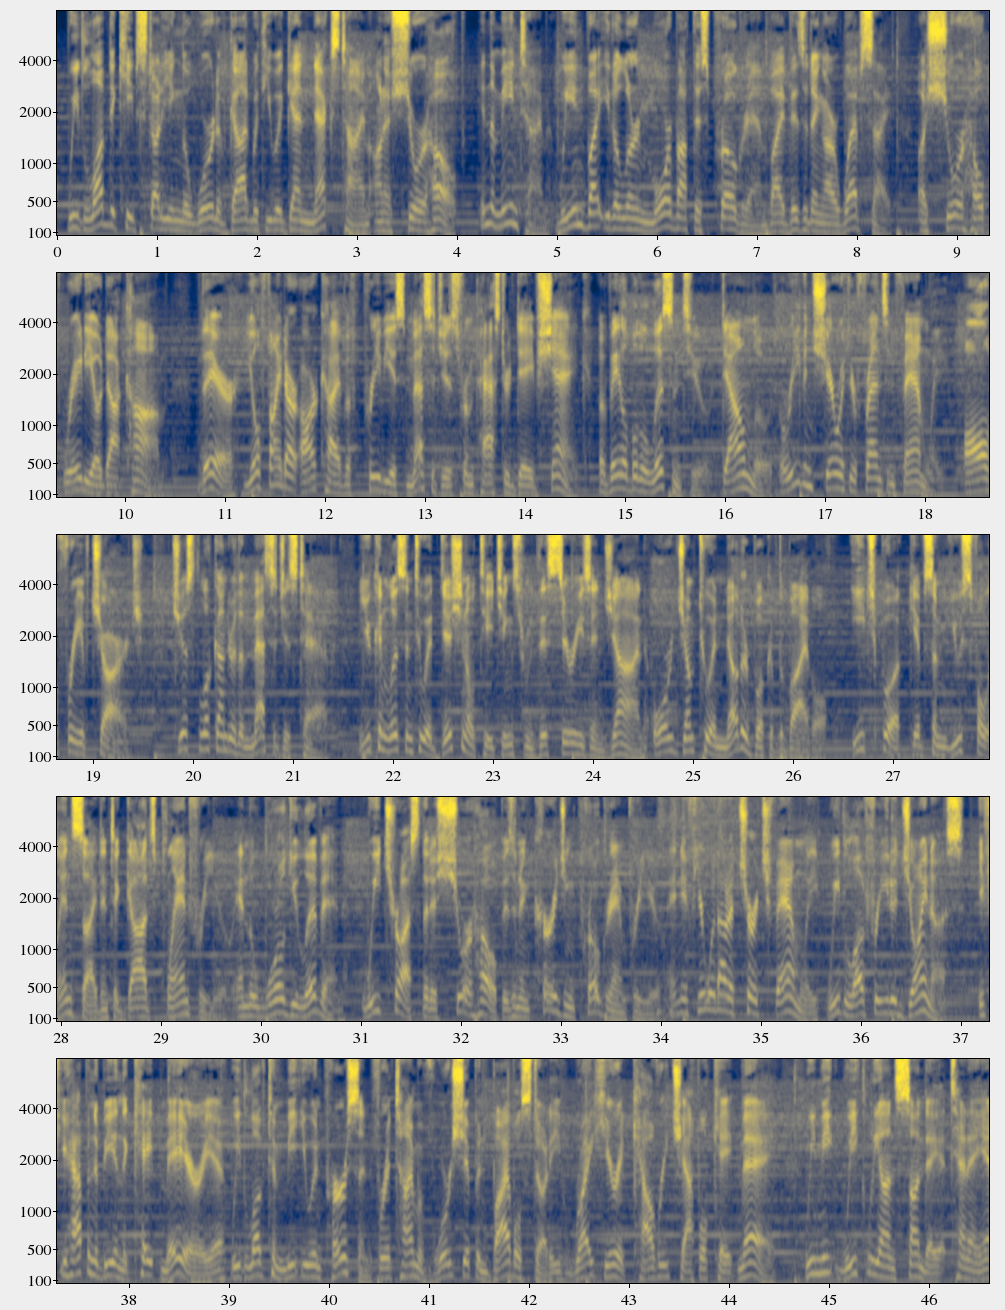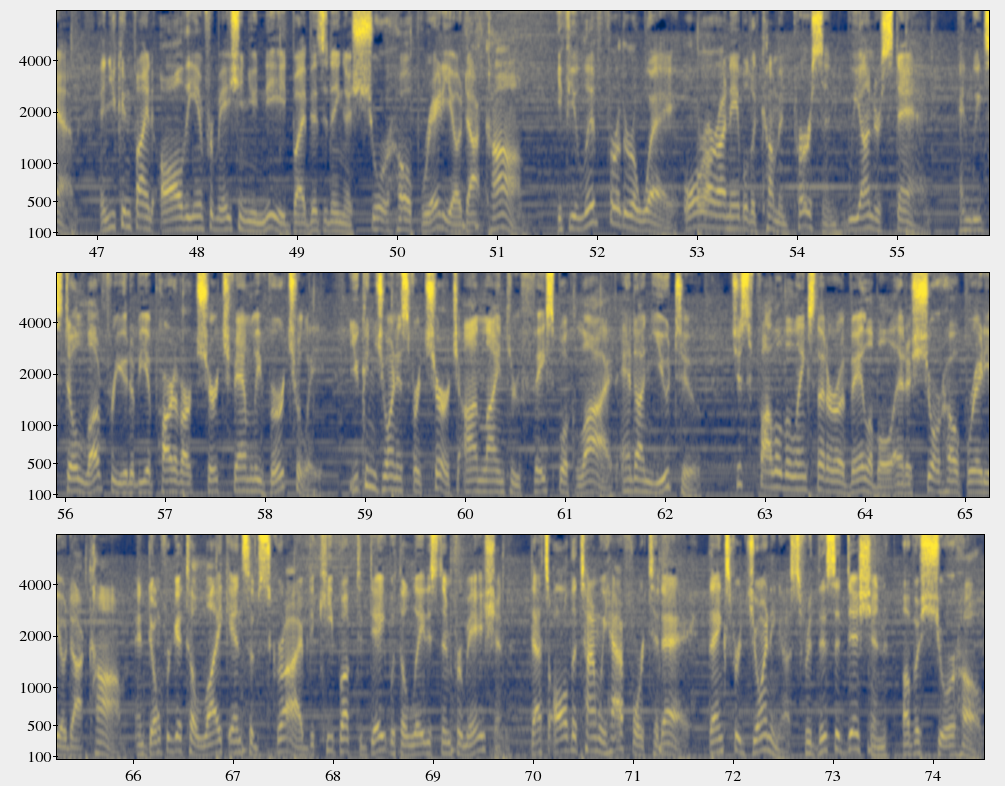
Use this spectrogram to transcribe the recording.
We'd love to keep studying the Word of God with you again next time on A Sure Hope. In the meantime, we invite you to learn more about this program by visiting our website, ASureHopeRadio.com. There, you'll find our archive of previous messages from Pastor Dave Shank, available to listen to, download, or even share with your friends and family, all free of charge. Just look under the Messages tab. You can listen to additional teachings from this series in John or jump to another book of the Bible. Each book gives some useful insight into God's plan for you and the world you live in. We trust that A Sure Hope is an encouraging program for you, and if you're without a church family, we'd love for you to join us. If you happen to be in the Cape May area, we'd love to meet you in person for a time of worship and Bible study right here at Calvary Chapel, Cape May. We meet weekly on Sunday at 10 a.m., and you can find all the information you need by visiting ASureHopeRadio.com. If you live further away or are unable to come in person, we understand. And we'd still love for you to be a part of our church family virtually. You can join us for church online through Facebook Live and on YouTube. Just follow the links that are available at ASureHopeRadio.com. And don't forget to like and subscribe to keep up to date with the latest information. That's all the time we have for today. Thanks for joining us for this edition of A Sure Hope.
